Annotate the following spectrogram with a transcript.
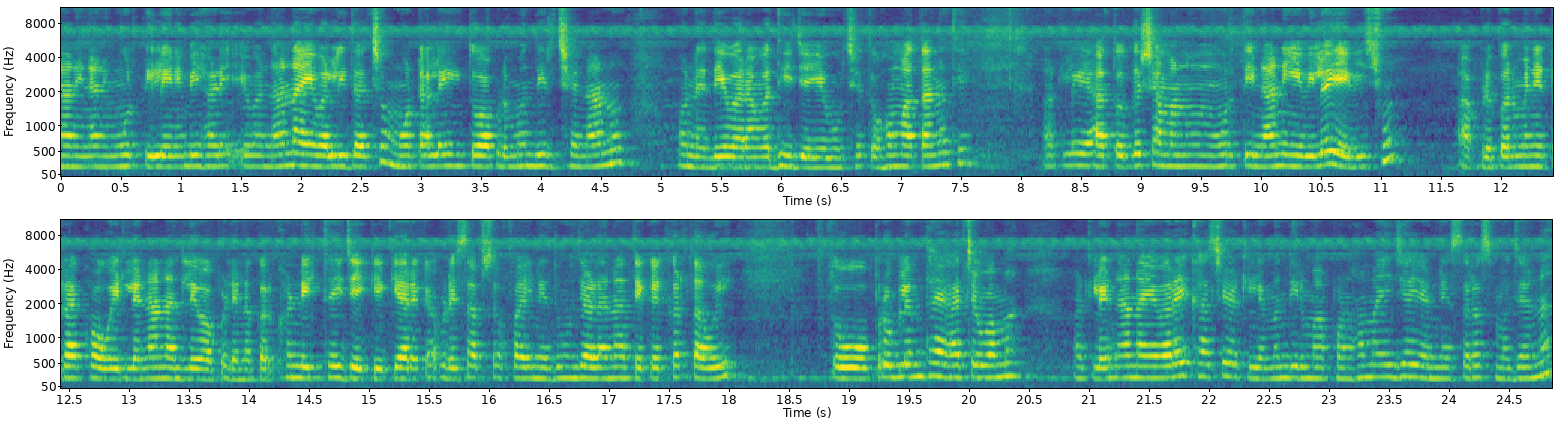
નાની નાની મૂર્તિ લઈને બેહાડે, એવા નાના એવા લીધા છે, મોટા લઈ તો આપણું મંદિર છે નાનું અને દેવારા વધી જાય એવું છે, તો હમાતા નથી. એટલે આ તો દશામાનું મૂર્તિ નાની એવી લઈ આવી છું. આપણે પરમેનન્ટ રાખવા હોય એટલે નાના જ લેવા પડે, નકર ખંડિત થઈ જાય કે ક્યારેક આપણે સાફ સફાઈ ને ધૂંજાળા ના તે કંઈક કરતા હોય, તો પ્રોબ્લેમ થાય સાચવવામાં એટલે નાના એવા રાખ્યા છે, એટલે મંદિરમાં પણ હમાઈ જાય અને સરસ મજાના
